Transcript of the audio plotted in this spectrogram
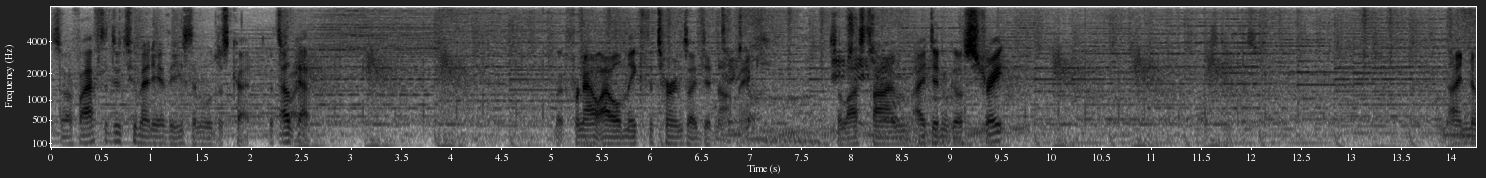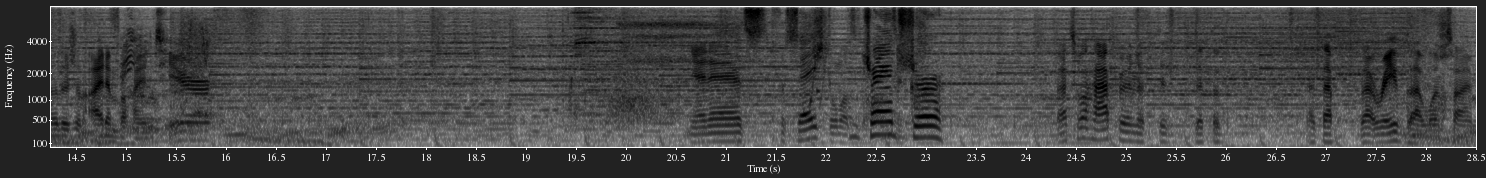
So if I have to do too many of these, then we'll just cut. It's fine. Okay. But for now, I will make the turns I did not make. So last time I didn't go straight. I know there's an item behind here. And it's forsaken. transfer. That's what happened at the, at the at that that rave that one time.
